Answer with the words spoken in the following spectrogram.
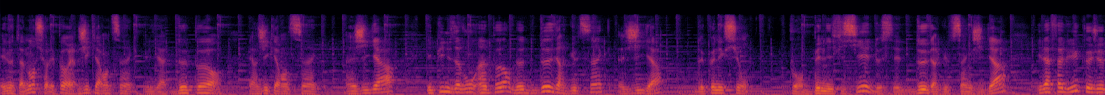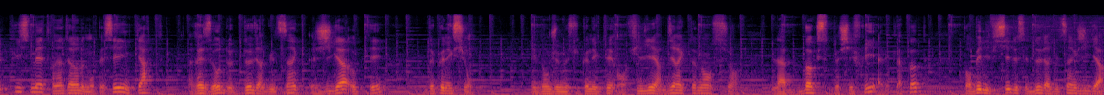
et notamment sur les ports RJ45. Il y a deux ports RJ45 1 Go et puis nous avons un port de 2,5 Go de connexion. Pour bénéficier de ces 2,5 Go, il a fallu que je puisse mettre à l'intérieur de mon PC une carte réseau de 2,5 gigaoctets de connexion. Et donc je me suis connecté en filière directement sur la box de chez Free avec la POP pour bénéficier de ces 2,5 gigas.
